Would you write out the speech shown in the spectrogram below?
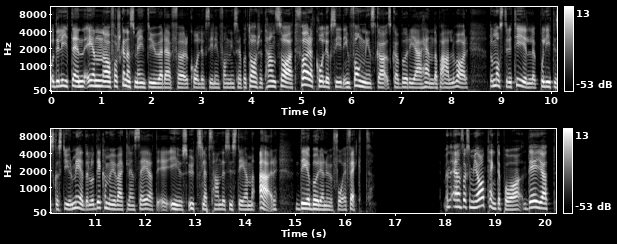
Och det är lite en, en av forskarna som jag intervjuade för koldioxidinfångningsreportaget, han sa att för att koldioxidinfångning ska, ska börja hända på allvar, då måste det till politiska styrmedel och det kan man ju verkligen säga att EUs utsläppshandelssystem är. Det börjar nu få effekt. Men en sak som jag tänkte på, det är ju att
